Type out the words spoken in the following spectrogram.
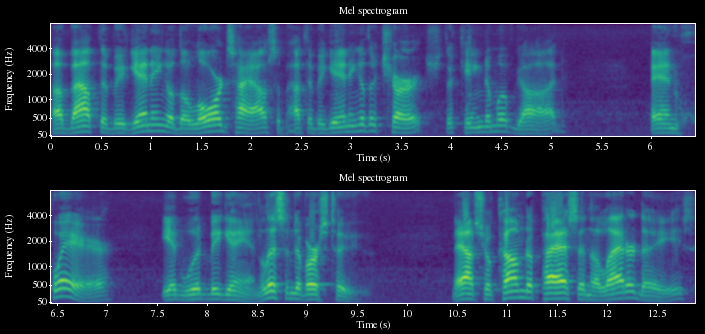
about the beginning of the Lord's house, about the beginning of the church, the kingdom of God, and where it would begin. Listen to verse 2. Now it shall come to pass in the latter days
